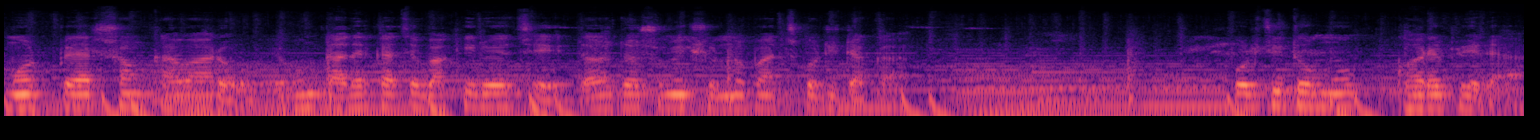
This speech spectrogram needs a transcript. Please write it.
মোট প্লেয়ার সংখ্যা বারো এবং তাদের কাছে বাকি রয়েছে দশ দশমিক শূন্য পাঁচ কোটি টাকা। পরিচিত মুখ ঘরে ফেরা।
